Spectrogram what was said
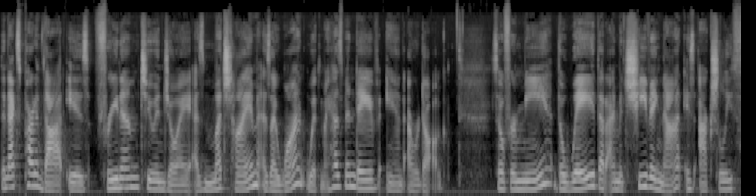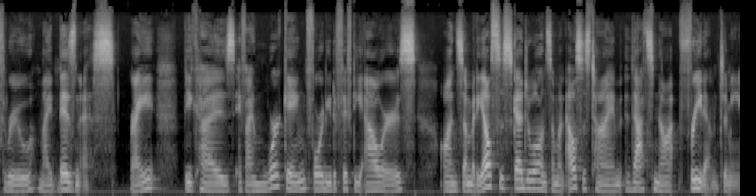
The next part of that is freedom to enjoy as much time as I want with my husband, Dave, and our dog. So for me, the way that I'm achieving that is actually through my business, right? Because if I'm working 40 to 50 hours on somebody else's schedule, on someone else's time, that's not freedom to me.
